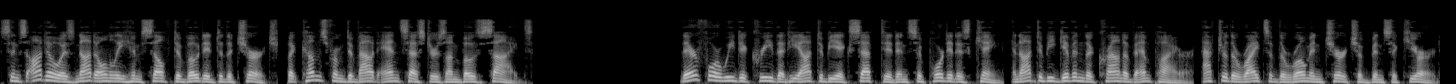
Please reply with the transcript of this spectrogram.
Since Otto is not only himself devoted to the Church, but comes from devout ancestors on both sides, Therefore we decree that he ought to be accepted and supported as king, and ought to be given the crown of empire, after the rights of the Roman Church have been secured.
